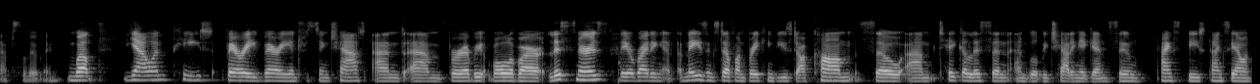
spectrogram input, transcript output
Absolutely. Well, Yawen Pete, very, very interesting chat. And um, for every all of our listeners, they are writing amazing stuff on breakingviews.com. So um, take a listen and we'll be chatting again soon. Thanks, Pete. Thanks, Yawen.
